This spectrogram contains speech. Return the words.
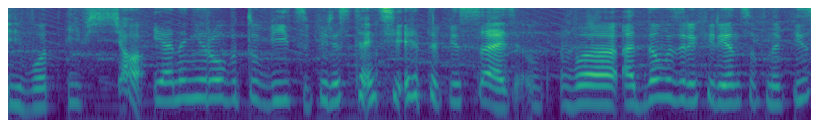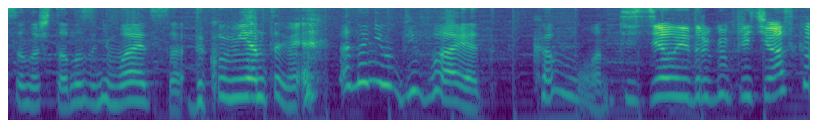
и вот и все. И она не робот-убийца, перестаньте это писать. В одном из референсов написано, что она занимается документами. Она не убивает. Come on. Ты сделала ей другую прическу?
